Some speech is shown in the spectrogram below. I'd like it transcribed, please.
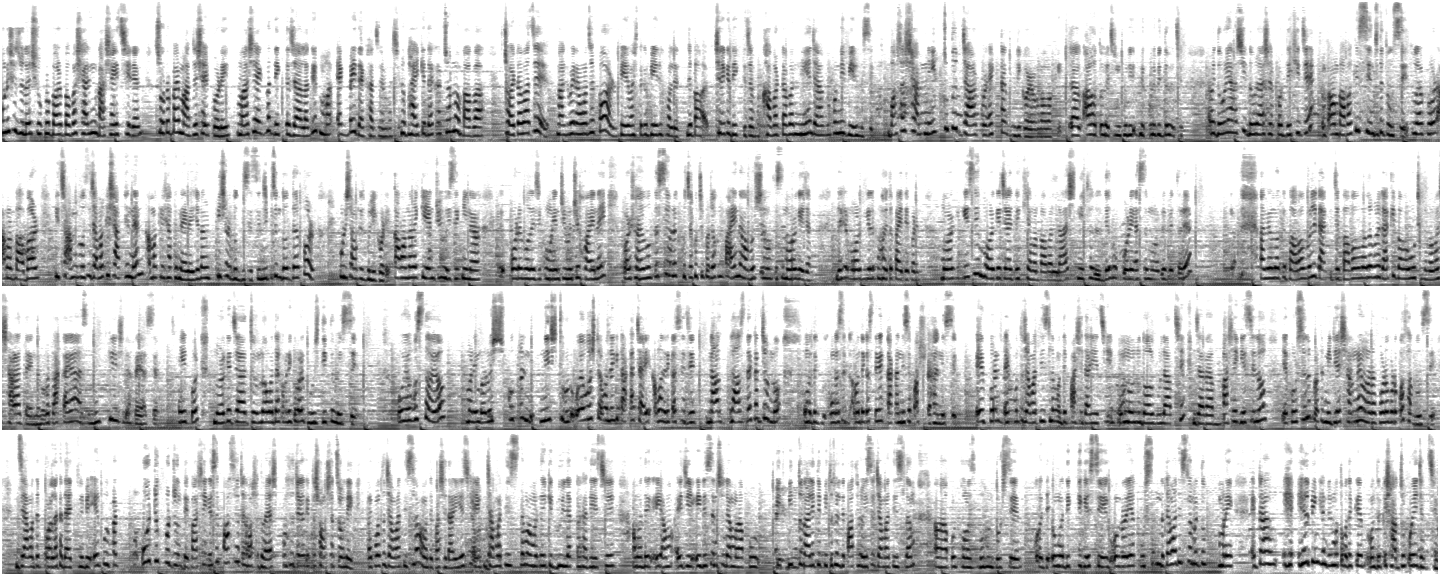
উনিশে জুলাই শুক্রবার বাবা সারাদিন বাসায় ছিলেন। ছোট ভাই মাদ্রাসায় পড়ে। মাসে একবার দেখতে যাওয়া লাগে একবারই দেখা যায় মাসে। ভাইকে দেখার জন্য বাবা ছয়টা বাজে মাগরিবের নামাজের পর বের বাসা থেকে বের হলেন যে ছেলেকে দেখতে যাব। খাবার টাবার নিয়ে জামা কাপড় নিয়ে বের হয়েছে। বাসার সামনে একটু তো যাওয়ার পর একটা গুলি করে আমার বাবাকে। আহত হয়েছেন, গুলি, গুলিবিদ্ধ হয়েছে আমি দৌড়ে আসি, দৌড়ে আসার পর দেখি যে, আমার বাবাকে সিনজিতে তুলছে। তোলার পর আমার বাবার কিছু, আমি বলছি যে, আমাকে সাথে নেন, আমাকে সাথে নেয় এই জন্য আমি পিছনে দৌড় দিচ্ছি সিনজি পিছনে দৌড় দেওয়ার পর পুলিশ আমাকে গুলি করে। তো আমার নামে কি এন্ট্রি হয়েছে কিনা, পরে বলে যে, কোনো এন্ট্রি মেন্ট্রি হয় নাই। পরে সবাই বলতেছি অনেক খুচাখুচি করে যখন পাই না, অবশ্যই বলতেছি, মর্গে যান দেখেন মর্গে গেলে হয়তো পাইতে পারেন। মর্গে গেছি, মর্গে যাই দেখি আমার বাবার লাশ, নিথর দেহ পড়ে আছে মর্গের ভেতরে। আমি আমাকে বাবা বলে ডাকি, যে বাবা বলে বলে ডাকি, বাবা উঠে না, বাবা সারা দেয় না, বাবা টাকায় আছে মুক্তি এসে টাকায় আছে। এরপর মর্গে যাওয়ার জন্য আমাদের অনেক ঘুষ দিতে হয়েছে। ওই অবস্থায়ও মানে মানুষ কত নিষ্ঠুর, ওই অবস্থায় আমাদেরকে টাকা চাই, আমাদের কাছে যে লাশ দেখার জন্য আমাদের আমাদের কাছ থেকে টাকা নিছে, পাঁচশো টাকা নিছে। এরপর একমাত্র জামাত ইসলাম আমাদের পাশে দাঁড়িয়েছে, অন্য অন্য দলগুলো আছে, যারা বাসায় গেছিল এ করছিল বাট মিডিয়ার সামনে ওনারা বড় বড় কথা বলছে, যে আমাদের পড়ালেখা দায়িত্ব নেবে। এরপর ওইটুক পর্যন্ত বাসায় গেছে, পাঁচ হাজার বাসা ধরে আসে, পাঁচ হাজার একটা সংসার চলে। একমাত্র জামাত ইসলাম আমাদের পাশে দাঁড়িয়েছে জামাত ইসলাম আমাদেরকে দুই লাখ টাকা দিয়েছে। আমাদের এই যে, এই রিসেন্টলি আমার আপু বৃত্ত নালিতে বৃত্ত পাথর হয়েছে জামাত ইসলাম আপুর খরচ বহন করছে। ওদের- থেকে গেছে ওনারা ইয়া করছে জামাত ইসলামের তো মানে একটা হেল্পিং হ্যান্ডের মতো আমাদেরকে আমাদেরকে সাহায্য করে যাচ্ছে।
